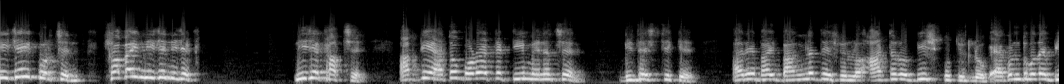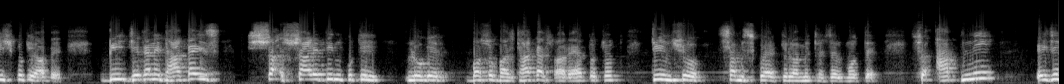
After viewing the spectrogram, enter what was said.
নিজেই করছেন। সবাই নিজে নিজে নিজে খাচ্ছে। আপনি এত বড় একটা টিম এনেছেন বিদেশ থেকে। আরে ভাই, বাংলাদেশ হলো আঠারো, বিশ কোটির লোক। এখন তো বোধহয় বিশ কোটি হবে। যেখানে ঢাকায় সাড়ে তিন কোটি লোকের বসবাস, ঢাকা শহরে, এত তিনশো সাম স্কোয়ার কিলোমিটার এর মধ্যে। সো আপনি এই যে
